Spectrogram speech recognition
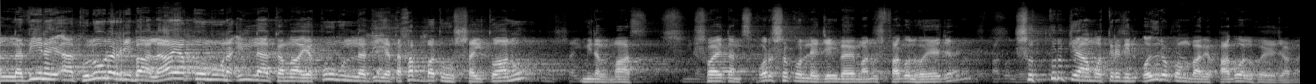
আল্লাযীনা ইয়াকুলুনা রিবা লা ইয়াকুমুনা ইল্লা কামা ইয়াকুমুল্লাযী ইয়াতাখাব্বাতুহু শাইতানু মিনাল মাস। শয়তান স্পর্শ করলে যেইভাবে মানুষ পাগল হয়ে যায় সুৎকুর কিয়ামতের দিন ওই রকম ভাবে পাগল হয়ে যাবে।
